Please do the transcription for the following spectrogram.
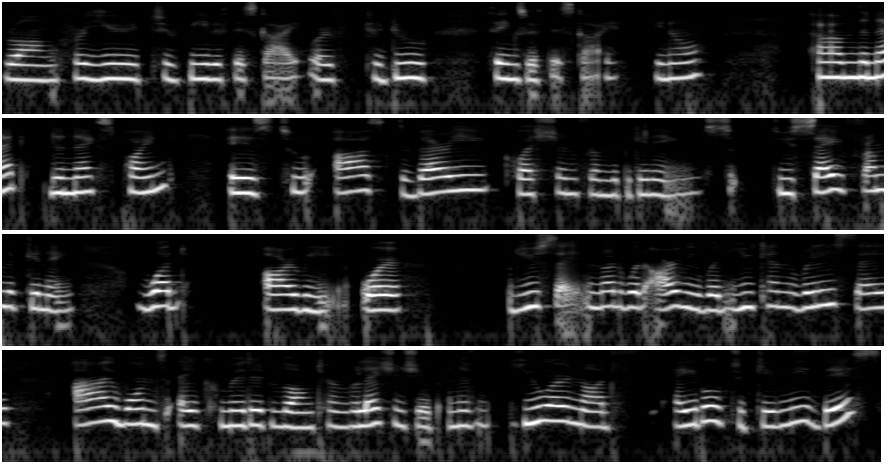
wrong for you to be with this guy or to do things with this guy you know? Um, the net the next point is to ask the very question from the beginning. So you say from the beginning what are we? Or you say not what are we but you can really say i want a committed long-term relationship and if you are not able to give me this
